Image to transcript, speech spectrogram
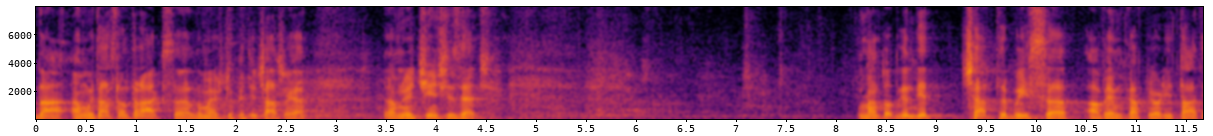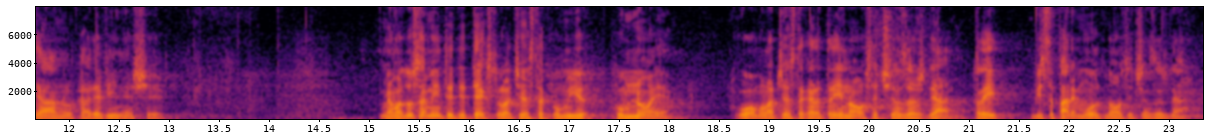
dar am uitat să-l trag, să nu mai știu cât e ceasul iar. Am nu 5 și 10. M-am tot gândit ce ar trebui să avem ca prioritate anul care vine și mi-am adus aminte de textul acesta cum, cum Noe, omul acesta care trăie 950 de ani. Trăi, vi se pare mult 950 de ani?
